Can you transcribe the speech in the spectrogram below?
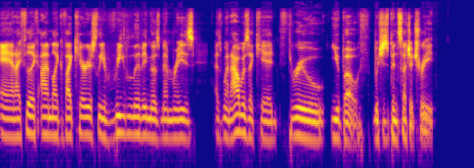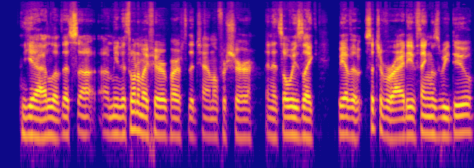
and I feel like I'm like vicariously reliving those memories as when I was a kid through you both, which has been such a treat. Yeah, I love that's. Uh, I mean, it's one of my favorite parts of the channel for sure, and it's always like we have a such a variety of things we do,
